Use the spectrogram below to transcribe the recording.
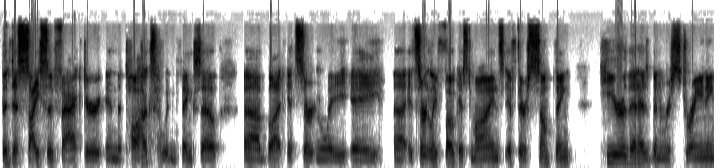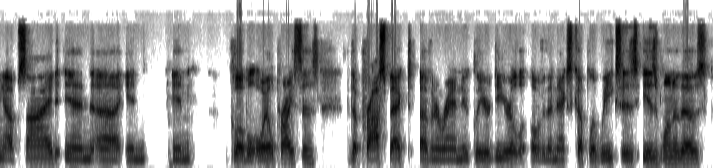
the decisive factor in the talks? I wouldn't think so, uh, but it's certainly a uh, it's certainly focused minds. If there's something here that has been restraining upside in uh, in in global oil prices, the prospect of an Iran nuclear deal over the next couple of weeks is is one of those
